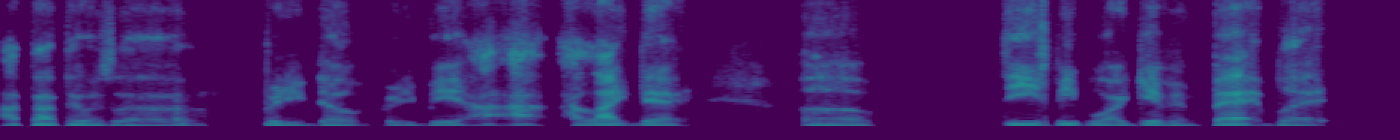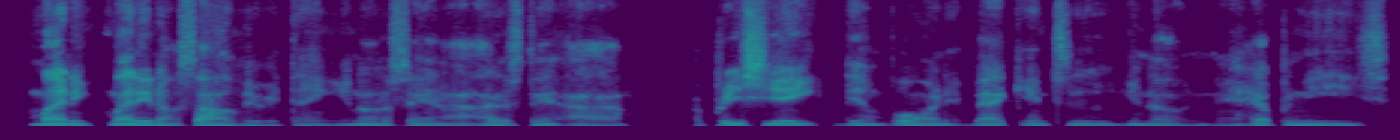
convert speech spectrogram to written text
I thought that was uh pretty dope, pretty big. I I, I like that uh these people are giving back, but money money don't solve everything. You know what I'm saying? I understand I appreciate them pouring it back into, you know, and helping these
